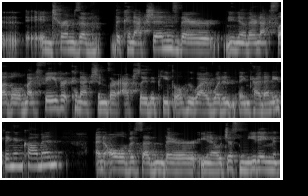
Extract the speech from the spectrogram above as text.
uh, in terms of the connections, they're, you know, they're next level. My favorite connections are actually the people who I wouldn't think had anything in common. And all of a sudden they're, you know, just meeting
